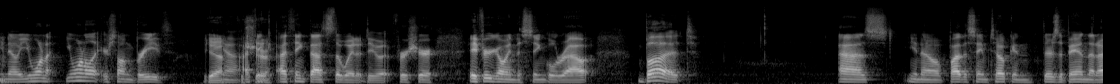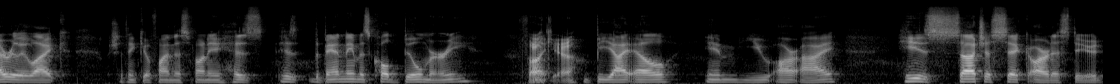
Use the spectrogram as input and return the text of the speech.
you know you want to you want to let your song breathe Yeah, for I sure. think I think that's the way to do it for sure. If you're going the single route, but as you know, by the same token, there's a band that I really like, which I think you'll find this funny. His his the band name is called Bilmuri. Fuck like yeah. B I L M U R I. He is such a sick artist, dude.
